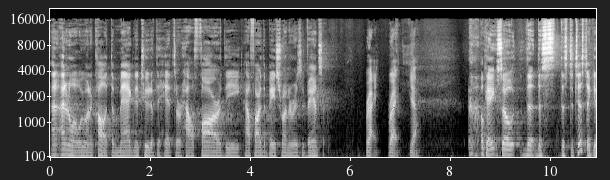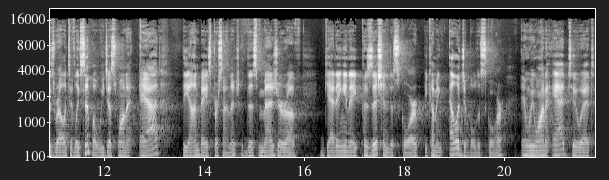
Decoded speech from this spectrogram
I don't know what we want to call it, the magnitude of the hits or how far the how far the base runner is advancing. Right. Right. Yeah. Okay, so the, the the statistic is relatively simple. We just want to add the on base percentage, this measure of getting in a position to score, becoming eligible to score, and we want to add to it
